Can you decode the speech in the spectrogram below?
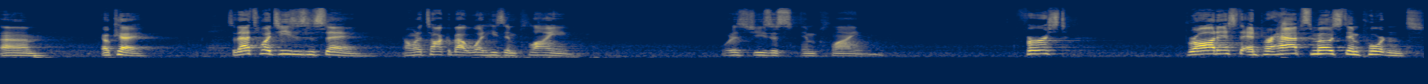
Um, okay. So that's what Jesus is saying. I want to talk about what he's implying. What is Jesus implying? First, broadest, and perhaps most important.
